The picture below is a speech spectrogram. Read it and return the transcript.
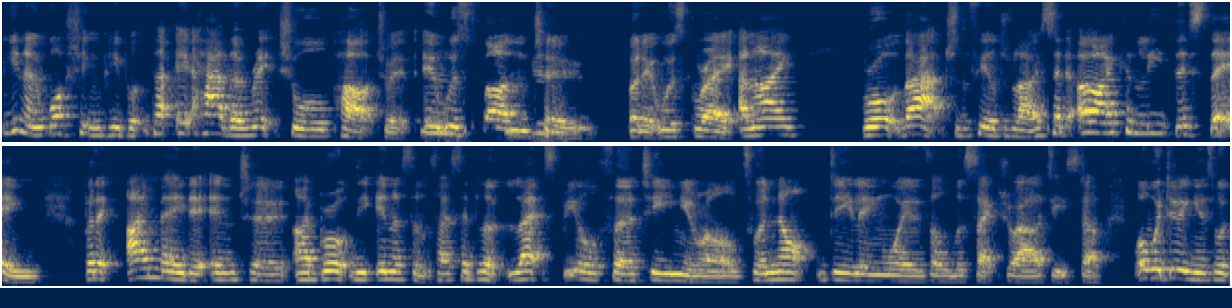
you know washing people that it had a ritual part to it it mm. was fun too but it was great and i brought that to the field of life. I said, "Oh, I can lead this thing," but it, I made it into. I brought the innocence. I said, "Look, let's be all thirteen-year-olds. We're not dealing with all the sexuality stuff. What we're doing is we're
